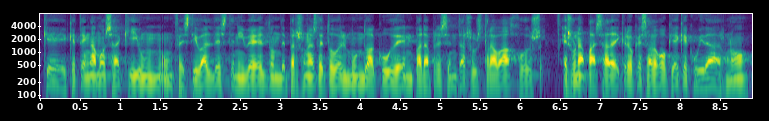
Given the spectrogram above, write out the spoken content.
que, tengamos aquí un, un, festival de este nivel donde personas de todo el mundo acuden para presentar sus trabajos es una pasada y creo que es algo que hay que cuidar. ¿no?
